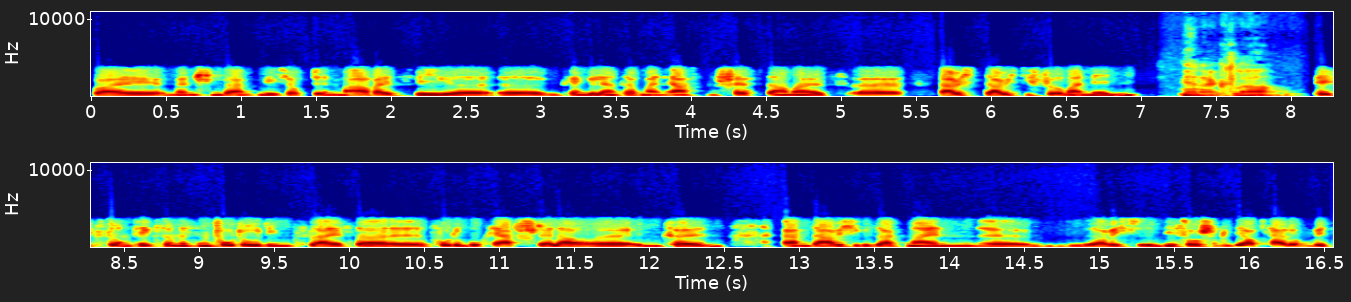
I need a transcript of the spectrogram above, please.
zwei Menschen danken, die ich auf dem Arbeitswege äh, kennengelernt habe. Meinen ersten Chef damals, äh, darf, ich, darf ich die Firma nennen? Ja, na klar. Pixum, Pixum ist ein Fotodienstleister, äh, Fotobuchhersteller äh, in Köln. Ähm, da habe ich, wie gesagt, mein, äh, habe ich die Social Media Abteilung mit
